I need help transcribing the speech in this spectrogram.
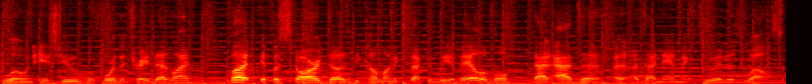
blown issue before the trade deadline. But if a star does become unexpectedly available, that adds a, a, a dynamic to it as well. So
